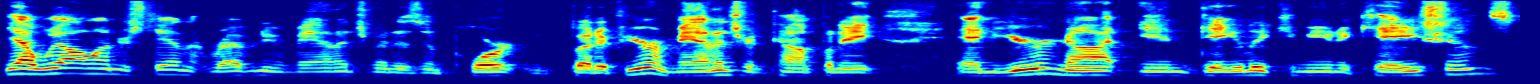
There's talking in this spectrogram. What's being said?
yeah we all understand that revenue management is important but if you're a management company and you're not in daily communications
